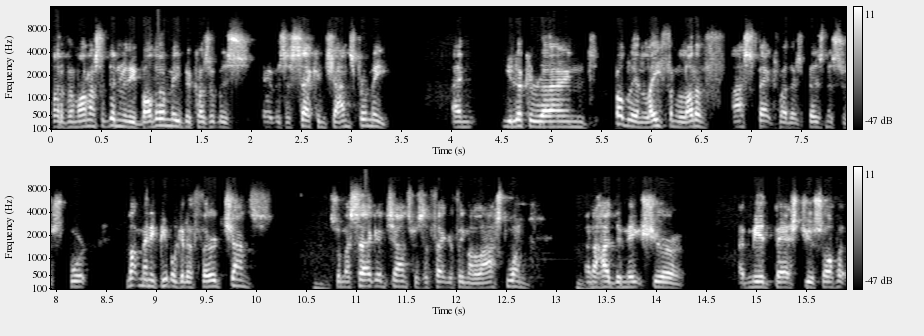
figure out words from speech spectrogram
But if I'm honest, it didn't really bother me because it was it was a second chance for me. And you look around, probably in life in a lot of aspects, whether it's business or sport, not many people get a third chance. So my second chance was effectively my last one, and I had to make sure I made best use of it.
